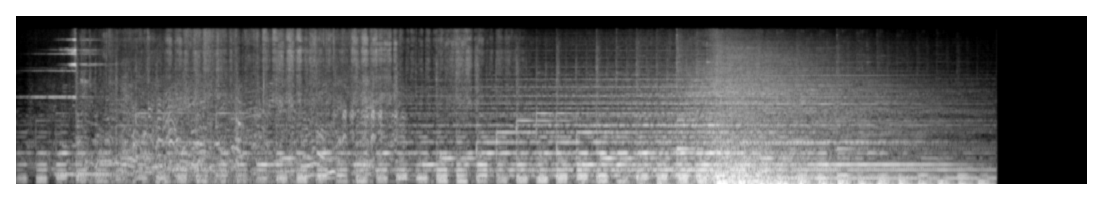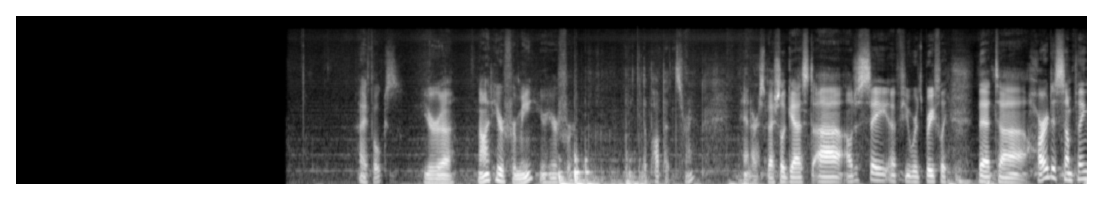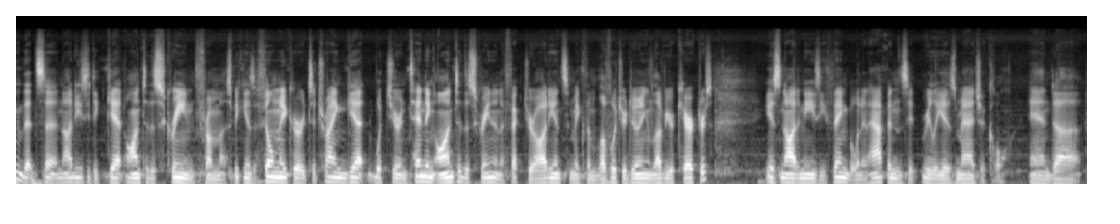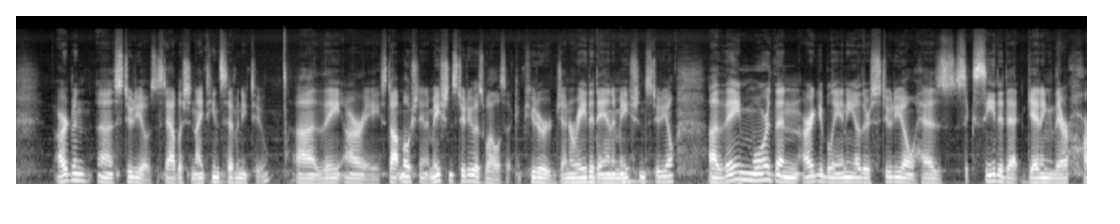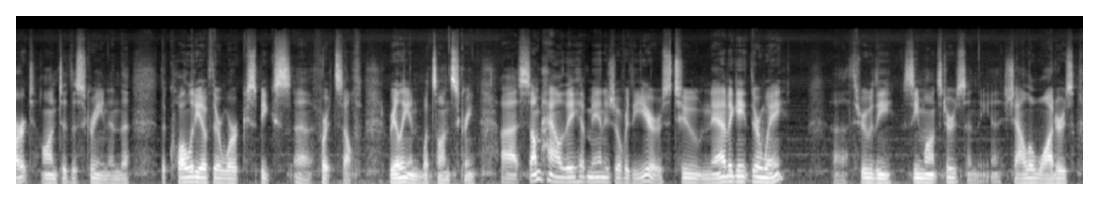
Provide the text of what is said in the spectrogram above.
Hi, folks. You're uh, not here for me. You're here for the puppets, right? And our special guest. Uh, I'll just say a few words briefly. That uh, heart is something that's uh, not easy to get onto the screen. From uh, speaking as a filmmaker, to try and get what you're intending onto the screen and affect your audience and make them love what you're doing and love your characters, is not an easy thing. But when it happens, it really is magical. And uh, Aardman uh, Studios, established in 1972. Uh, they are a stop motion animation studio as well as a computer generated animation studio. Uh, they, more than arguably any other studio, has succeeded at getting their heart onto the screen, and the, the quality of their work speaks uh, for itself, really, and what's on screen. Uh, somehow they have managed over the years to navigate their way uh, through the sea monsters and the uh, shallow waters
